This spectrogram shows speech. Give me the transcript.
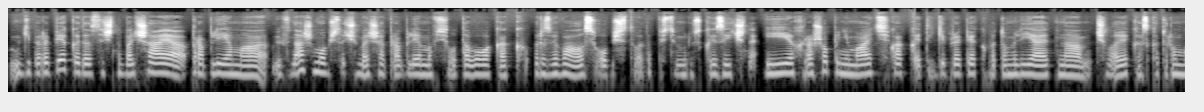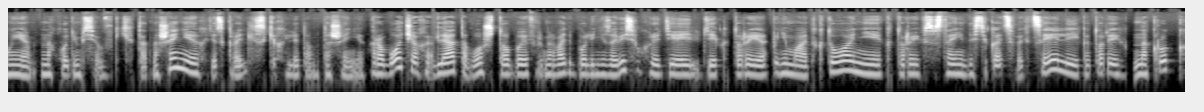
Гиперопека — это достаточно большая проблема, и в нашем обществе очень большая проблема в силу того, как развивалось общество, допустим, русскоязычное. И хорошо понимать, как эта гиперопека потом влияет на человека, с которым мы находимся в каких-то отношениях, детско-родительских или там отношениях рабочих, для того, чтобы формировать более независимых людей, людей, которые понимают, кто они, которые в состоянии достигать своих целей, которые на круг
